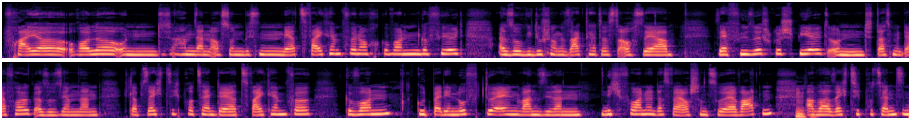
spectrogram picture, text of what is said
freie Rolle und haben dann auch so ein bisschen mehr Zweikämpfe noch gewonnen gefühlt. Also wie du schon gesagt hattest, auch sehr, sehr physisch gespielt und das mit Erfolg. Also sie haben dann, ich glaube, 60 Prozent der Zweikämpfe gewonnen. Gut, bei den Luftduellen waren sie dann nicht vorne, das war ja auch schon zu erwarten. Mhm. Aber 60 Prozent sind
